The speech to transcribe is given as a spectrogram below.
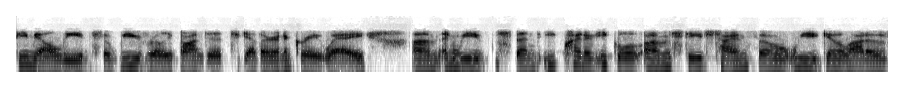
female lead, so we've really bonded together in a great way. Um, and we spend e- kind of equal um, stage time, so we get a lot of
